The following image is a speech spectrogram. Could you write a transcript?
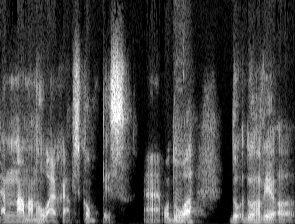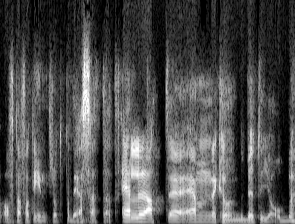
en annan HR-chefskompis och då mm. Då, då, har vi ofta fått introt på det sättet. Eller att en kund byter jobb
